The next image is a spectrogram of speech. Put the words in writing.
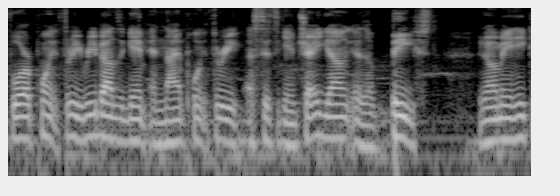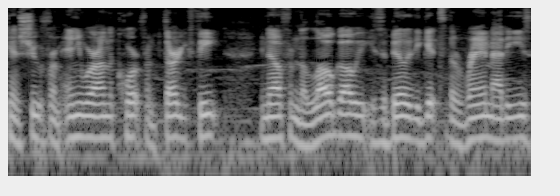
4.3 rebounds a game, and 9.3 assists a game. Trae Young is a beast. You know what I mean? He can shoot from anywhere on the court from 30 feet. You know, from the logo, his ability to get to the rim at ease.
